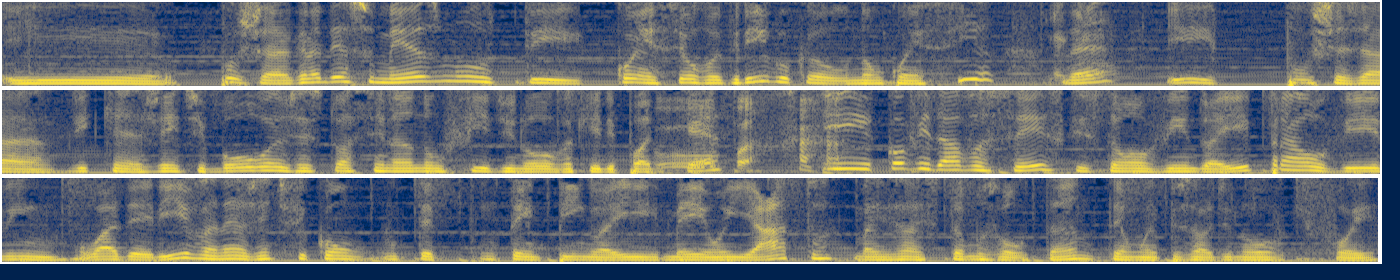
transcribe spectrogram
E Puxa, agradeço mesmo de conhecer o Rodrigo, que eu não conhecia, Legal. né? E puxa, já vi que é gente boa, já estou assinando um feed novo aqui de podcast. e convidar vocês que estão ouvindo aí para ouvirem o Aderiva, né? A gente ficou um, te um tempinho aí meio em hiato, mas já estamos voltando. Tem um episódio novo que foi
